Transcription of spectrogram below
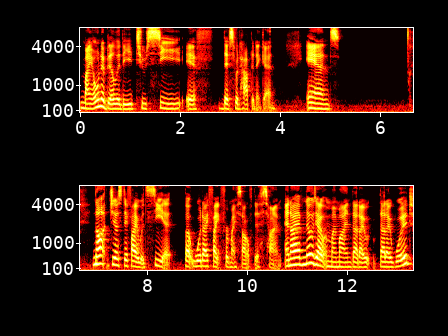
my own ability to see if this would happen again. And not just if i would see it but would i fight for myself this time and i have no doubt in my mind that i that i would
